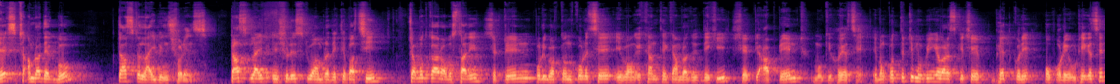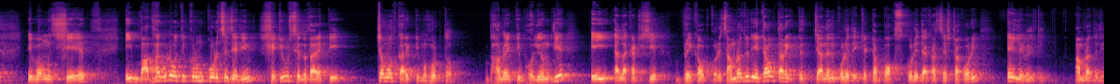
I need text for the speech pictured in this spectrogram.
নেক্সট আমরা দেখব trust life insurance trust life insurance টু আমরা দেখতে পাচ্ছি। চমৎকার অবস্থানে সে ট্রেন্ড পরিবর্তন করেছে এবং এখান থেকে আমরা যদি দেখি, সে একটি আপ ট্রেন্ড মুখী হয়েছে এবং প্রত্যেকটি মুভিং এভারেজকে সে ভেদ করে ওপরে উঠে গেছে এবং সে এই বাধাগুলো অতিক্রম করেছে যেদিন, সেটিও ছিল তার একটি চমৎকার একটি মুহূর্ত। ভালো একটি ভলিউম দিয়ে এই এলাকাটি সে ব্রেকআউট করেছে। আমরা যদি এটাও তার একটা চ্যানেল করে দেখি, একটা বক্স করে দেখার চেষ্টা করি, এই লেভেলটি আমরা যদি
